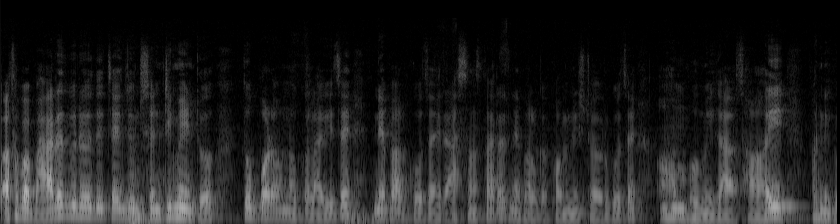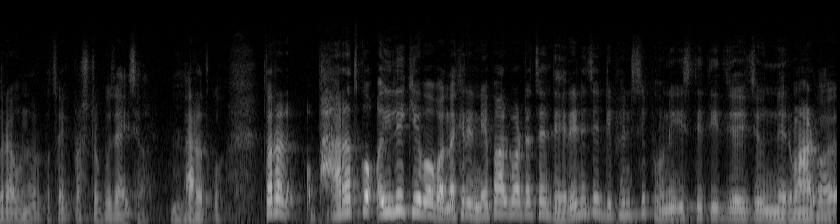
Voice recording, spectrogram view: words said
अथवा भारत विरोधी चाहिँ जुन सेन्टिमेन्ट हो त्यो बढाउनको लागि चाहिँ नेपालको चाहिँ राज संस्था र नेपालका कम्युनिस्टहरूको चाहिँ अहम भूमिका छ है भन्ने कुरा उनीहरूको चाहिँ प्रष्ट बुझाइ छ भारतको। तर भारतको अहिले के भयो भन्दाखेरि नेपालबाट चाहिँ धेरै नै चाहिँ डिफेन्सिभ हुने स्थिति चाहिँ जुन निर्माण भयो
